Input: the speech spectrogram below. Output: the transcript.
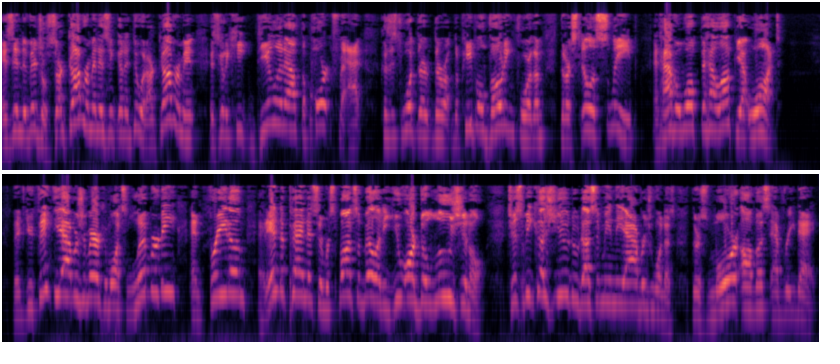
as individuals. Our government isn't going to do it. Our government is going to keep dealing out the pork fat because it's what they're, they're, the people voting for them that are still asleep and haven't woke the hell up yet want. if you think the average American wants liberty and freedom and independence and responsibility, you are delusional. Just because you do doesn't mean the average one does. There's more of us every day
